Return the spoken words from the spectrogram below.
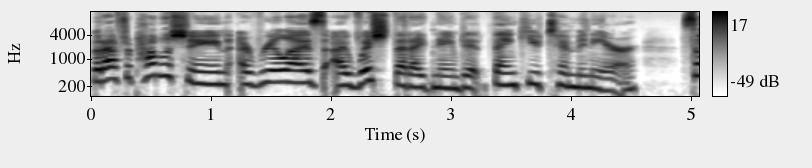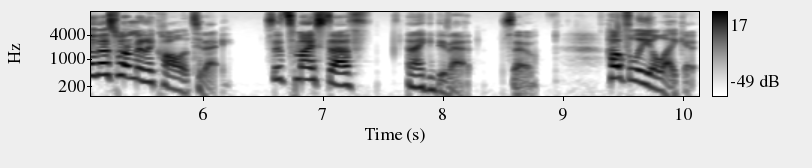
But after publishing, I realized I wished that I'd named it Thank You, Tim Minear. So that's what I'm going to call it today. So it's my stuff, and I can do that. So hopefully you'll like it.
